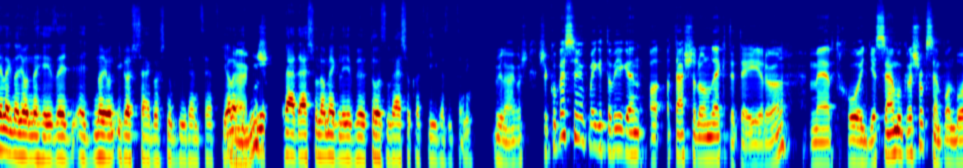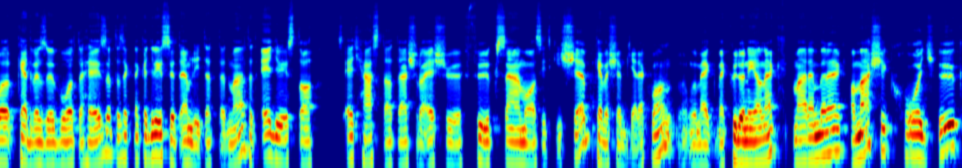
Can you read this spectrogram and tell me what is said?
tényleg nagyon nehéz egy, egy nagyon igazságos nyugdíjrendszert kialakítani, ráadásul a meglévő torzulásokat kiigazítani. Világos. És akkor beszéljünk még itt a végen a, a társadalom legtetejéről, mert hogy számukra sok szempontból kedvezőbb volt a helyzet, ezeknek egy részét említetted már, tehát egyrészt a az egy háztartásra eső fők száma az itt kisebb, kevesebb gyerek van, meg, meg külön élnek már emberek. A másik, hogy ők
